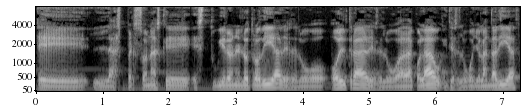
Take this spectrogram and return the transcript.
eh, las personas que estuvieron el otro día, desde luego Oltra, desde luego Ada Colau y desde luego Yolanda Díaz,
